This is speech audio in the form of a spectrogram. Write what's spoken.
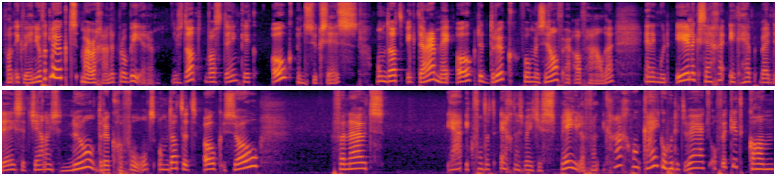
van ik weet niet of het lukt, maar we gaan het proberen. Dus dat was denk ik ook een succes, omdat ik daarmee ook de druk voor mezelf eraf haalde. En ik moet eerlijk zeggen, ik heb bij deze challenge nul druk gevoeld, omdat het ook zo vanuit ja, ik vond het echt een beetje spelen. Van ik ga gewoon kijken hoe dit werkt, of ik dit kan.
